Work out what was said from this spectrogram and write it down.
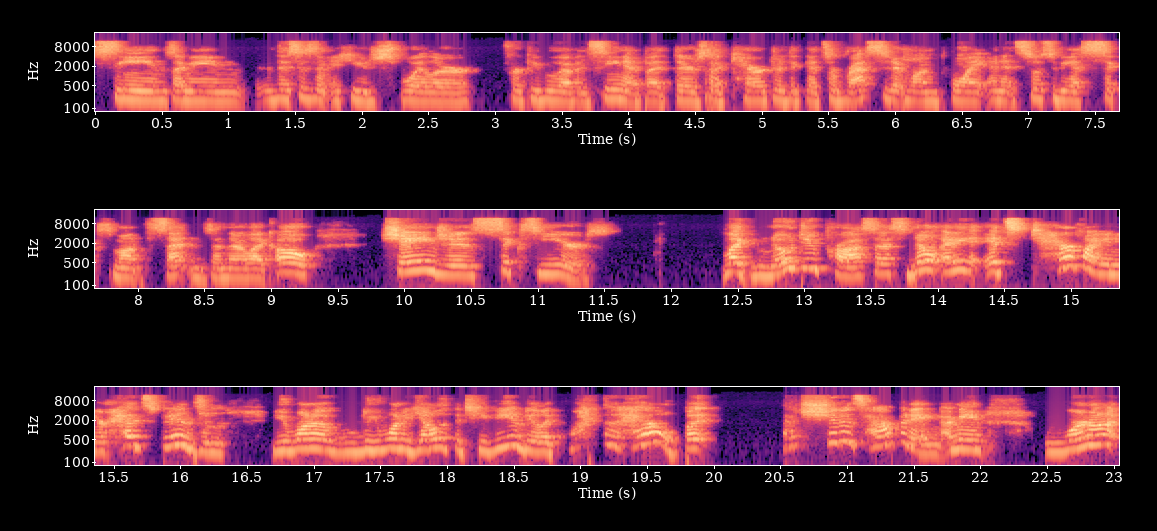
scenes. I mean this isn't a huge spoiler for people who haven't seen it but there's a character that gets arrested at one point and it's supposed to be a six month sentence and they're like oh change is six years. Like no due process no anything. It's terrifying and your head spins and you want to you want to yell at the tv and be like what the hell? But that shit is happening. I mean we're not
